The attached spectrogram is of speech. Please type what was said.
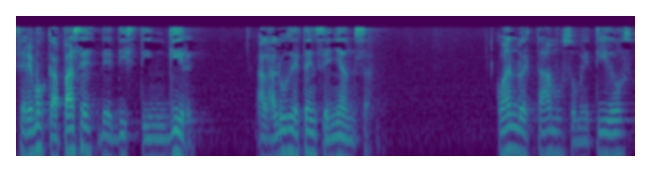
¿seremos capaces de distinguir a la luz de esta enseñanza cuando estamos sometidos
